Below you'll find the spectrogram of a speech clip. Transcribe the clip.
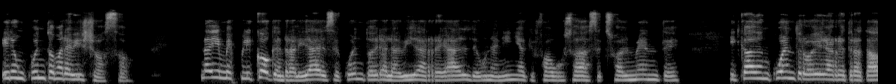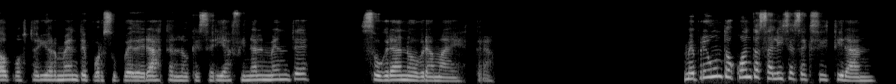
era un cuento maravilloso. Nadie me explicó que en realidad ese cuento era la vida real de una niña que fue abusada sexualmente y cada encuentro era retratado posteriormente por su pederasta en lo que sería finalmente su gran obra maestra. Me pregunto cuántas Alicias existirán.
